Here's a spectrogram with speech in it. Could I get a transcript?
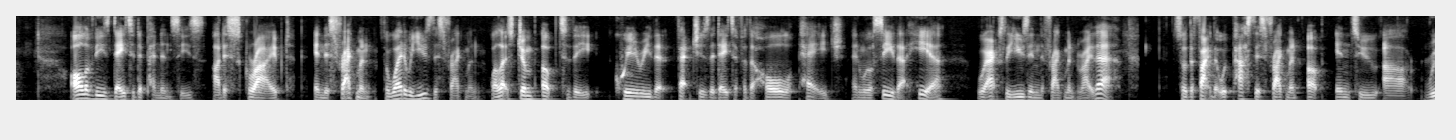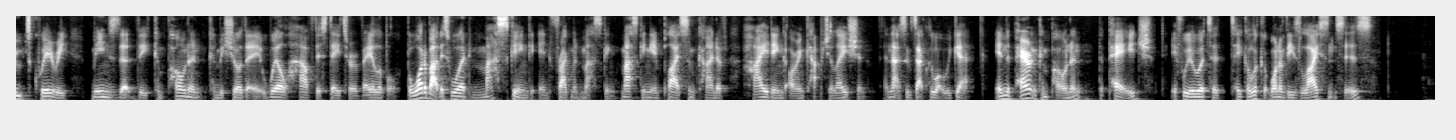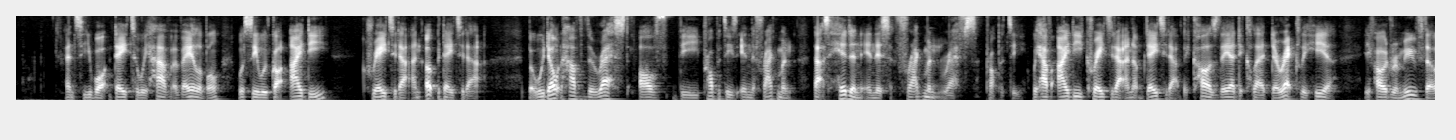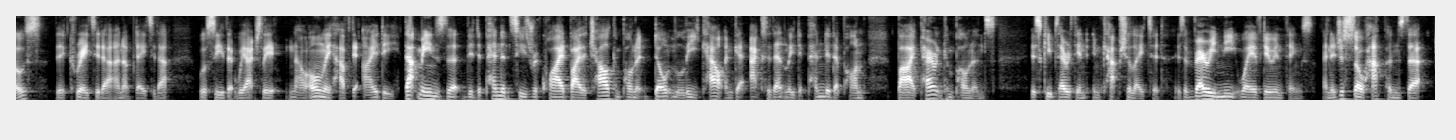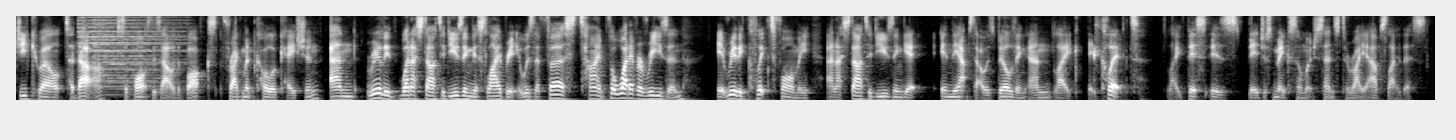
All of these data dependencies are described in this fragment. So where do we use this fragment? Well, let's jump up to the query that fetches the data for the whole page, and we'll see that here we're actually using the fragment right there. So the fact that we pass this fragment up into our root query means that the component can be sure that it will have this data available. But what about this word masking in fragment masking? Masking implies some kind of hiding or encapsulation, and that's exactly what we get. In the parent component, the page, if we were to take a look at one of these licenses and see what data we have available, we'll see we've got ID, created at and updated at, but we don't have the rest of the properties in the fragment that's hidden in this fragment refs property. We have ID created at and updated at because they are declared directly here. If I would remove those, the created at and updated at, we'll see that we actually now only have the ID. That means that the dependencies required by the child component don't leak out and get accidentally depended upon by parent components. This keeps everything encapsulated. It's a very neat way of doing things. And it just so happens that GQL Tada supports this out of the box, fragment co-location. And really, when I started using this library, it was the first time, for whatever reason, it really clicked for me. And I started using it in the apps that I was building and like it clicked. Like this is, it just makes so much sense to write apps like this.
